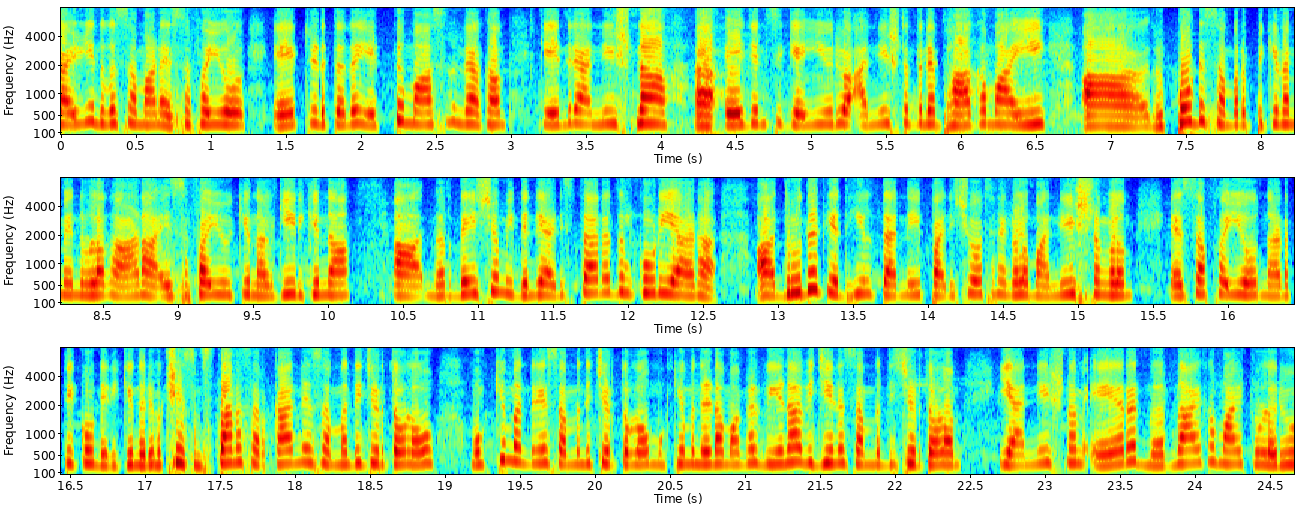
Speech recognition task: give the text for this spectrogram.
കഴിഞ്ഞ ദിവസമാണ് എസ് എഫ് ഐ ഒ ഏറ്റെടുത്തത്. എട്ട് മാസത്തിനകം കേന്ദ്ര അന്വേഷണ ഏജൻസിക്ക് ഈ ഒരു അന്വേഷണത്തിന്റെ ഭാഗമായി റിപ്പോർട്ട് സമർപ്പിക്കണം എന്നുള്ളതാണ് എസ് എഫ് ഐ ഒക്ക് നൽകിയിരിക്കുന്ന നിർദ്ദേശം. ഇതിന്റെ അടിസ്ഥാനത്തിൽ കൂടിയാണ് ദ്രുതഗതിയിൽ തന്നെ ഈ പരിശോധനകളും അന്വേഷണങ്ങളും എസ് എഫ് ഐ ഒ നടത്തിക്കൊണ്ടിരിക്കുന്നത്. പക്ഷേ സംസ്ഥാന സർക്കാരിനെ സംബന്ധിച്ചിടത്തോളം മുഖ്യമന്ത്രിയെ സംബന്ധിച്ചിടത്തോളം മുഖ്യമന്ത്രിയുടെ മകൾ വീണ വിജയനെ സംബന്ധിച്ചിടത്തോളം ഈ അന്വേഷണം ഏറെ നിർണായകമായിട്ടുള്ളൊരു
